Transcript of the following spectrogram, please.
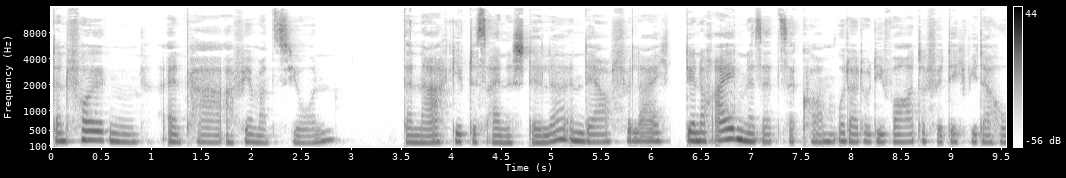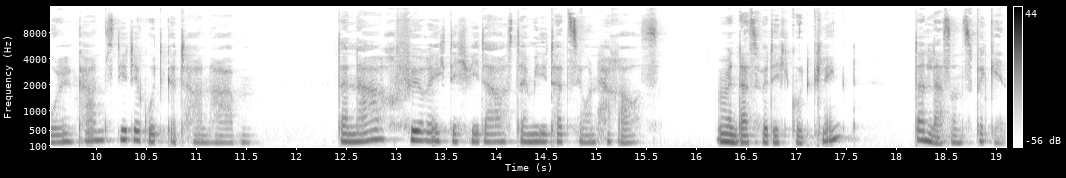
Dann folgen ein paar Affirmationen. Danach gibt es eine Stille, in der vielleicht dir noch eigene Sätze kommen oder du die Worte für dich wiederholen kannst, die dir gut getan haben. Danach führe ich dich wieder aus der Meditation heraus. Und wenn das für dich gut klingt, dann lass uns beginnen.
